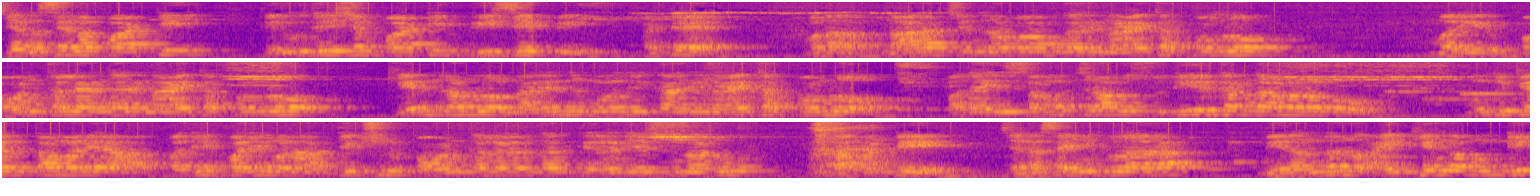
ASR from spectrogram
Janasena party Telugu Desam party BJP అంటే మన నారా చంద్రబాబు గారి నాయకత్వంలో మరి పవన్ కళ్యాణ్ గారి నాయకత్వంలో కేంద్రంలో నరేంద్ర మోదీ గారి నాయకత్వంలో పదహైదు సంవత్సరాలు సుదీర్ఘంగా మనము ముందుకెళ్తామని ఆ పదే పదే మన అధ్యక్షులు పవన్ కళ్యాణ్ గారు తెలియజేస్తున్నారు. కాబట్టి జన సైనికులారా మీరందరూ ఐక్యంగా ఉండి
